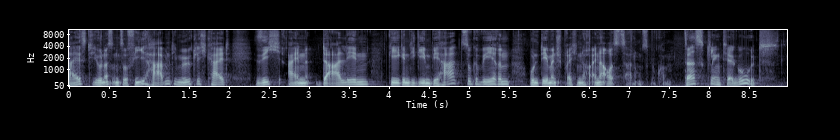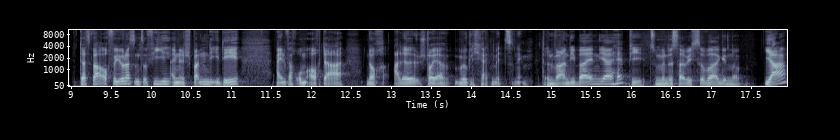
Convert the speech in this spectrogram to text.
heißt, Jonas und Sophie haben die Möglichkeit, sich ein Darlehen gegen die GmbH zu gewähren und dementsprechend noch eine Auszahlung zu bekommen. Das klingt ja gut. Das war auch für Jonas und Sophie eine spannende Idee, einfach um auch da noch alle Steuermöglichkeiten mitzunehmen. Dann waren die beiden ja happy, zumindest habe ich so wahrgenommen. Ja,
